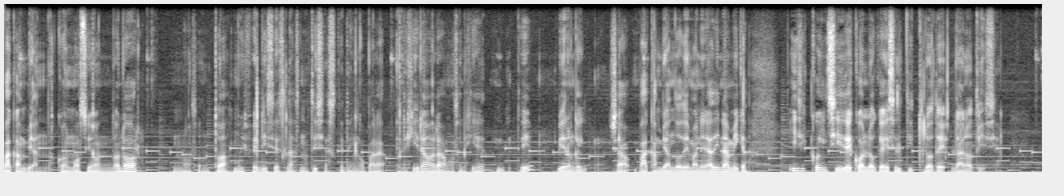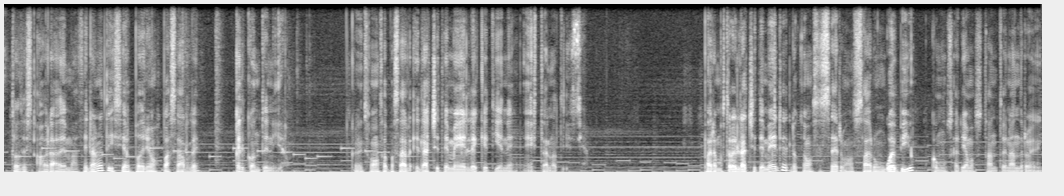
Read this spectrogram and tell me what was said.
va cambiando. Conmoción, dolor. No son todas muy felices las noticias que tengo para elegir ahora. Vamos a elegir. Vieron que ya va cambiando de manera dinámica y coincide con lo que es el título de la noticia. Entonces ahora además de la noticia podríamos pasarle el contenido. Con eso vamos a pasar el HTML que tiene esta noticia. Para mostrar el HTML lo que vamos a hacer, vamos a usar un WebView, como usaríamos tanto en Android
